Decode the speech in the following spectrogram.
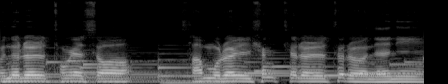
언어를 통해서 사물의 형태를 드러내니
